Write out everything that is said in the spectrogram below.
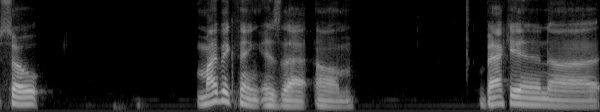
so my big thing is that um back in uh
